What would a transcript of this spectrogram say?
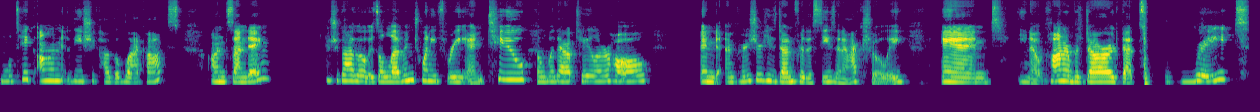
will take on the Chicago Blackhawks on Sunday. Chicago is 11, 23, and 2 without Taylor Hall. And I'm pretty sure he's done for the season, actually. And, you know, Connor Bedard, that's great.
